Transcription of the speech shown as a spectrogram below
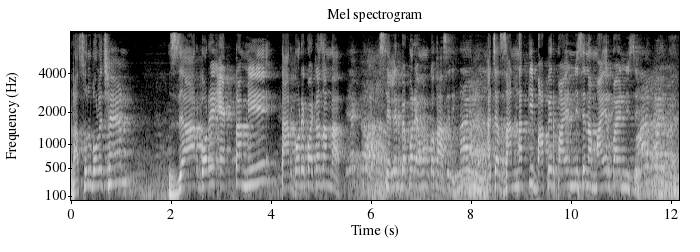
রাসূল বলেছেন যার ঘরে একটা মেয়ে তার ঘরে কয়টা জান্নাত? ছেলের ব্যাপারে এমন কথা আসেনি। আচ্ছা জান্নাত কি বাপের পায়ের নিচে না মায়ের পায়ের নিচে? মায়ের পায়ের নিচে।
